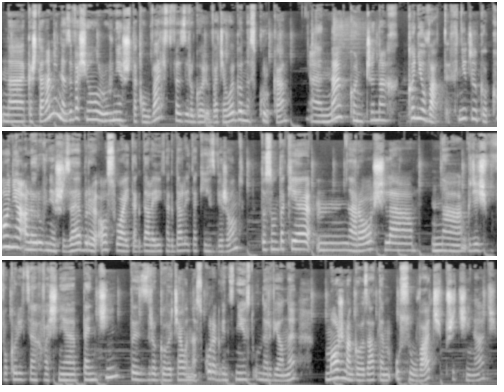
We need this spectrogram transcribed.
na kasztanami nazywa się również taką warstwę zrogowaciałego naskórka e, na kończynach koniowatych. Nie tylko konia, ale również zebry, osła itd., tak itd., tak takich zwierząt. To są takie mm, narośla na gdzieś w okolicach właśnie pęcin. To jest zrogowaciały naskórek, więc nie jest unerwiony. Można go zatem usuwać, przycinać.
